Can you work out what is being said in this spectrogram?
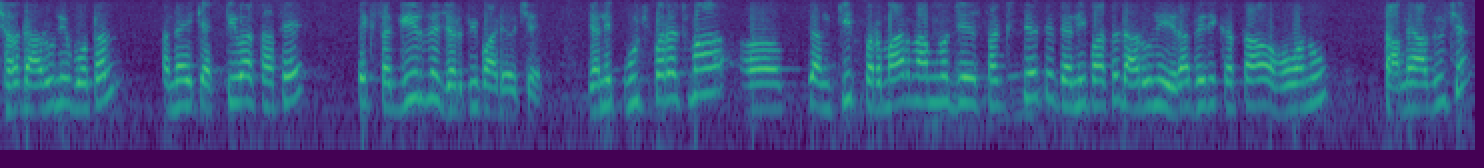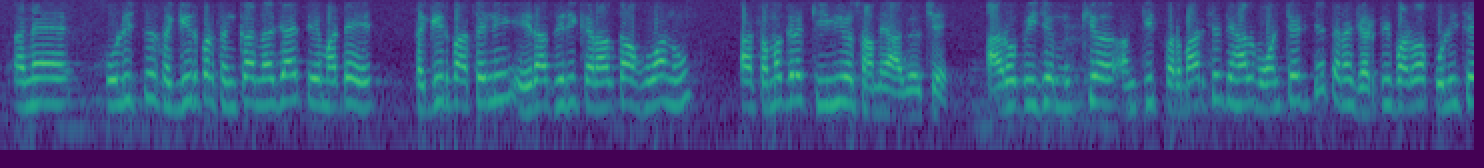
છ દારૂની બોટલ અને એક એક્ટિવા સાથે એક સગીરને ઝડપી પાડ્યો છે. જેની પૂછપરછમાં અંકિત પરમાર નામનો જે શખ્સ છે તે તેની પાસે દારૂની હેરાફેરી કરતા હોવાનું સામે આવ્યું છે અને પોલીસને સગીર પર શંકા ન જાય તે માટે સગીર પાસેની હેરાફેરી કરાવતા હોવાનું આ સમગ્ર કિમિયો સામે આવ્યો છે. આરોપી જે મુખ્ય અંકિત પરમાર છે તે હાલ વોન્ટેડ છે. તેને ઝડપી પાડવા પોલીસે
